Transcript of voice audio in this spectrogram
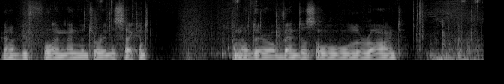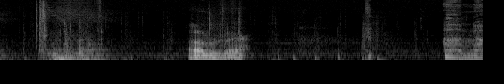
Gonna be full in my inventory in a second. I know there are vendors all around. Everywhere. Oh no.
